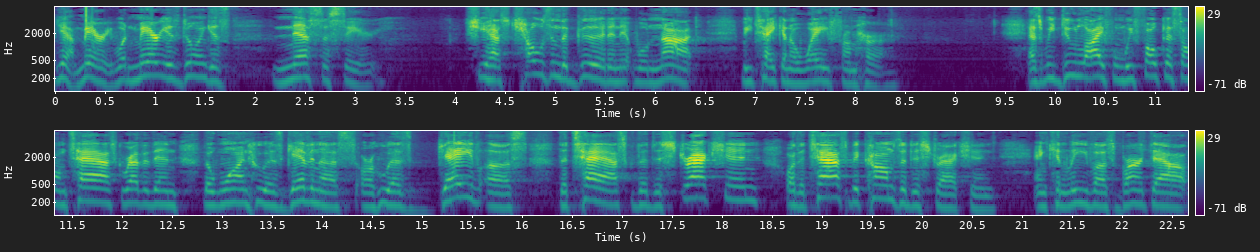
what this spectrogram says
yeah, Mary, what Mary is doing is necessary. She has chosen the good and it will not be taken away from her. As we do life, when we focus on task rather than the one who has given us or who has gave us the task, the distraction or the task becomes a distraction and can leave us burnt out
